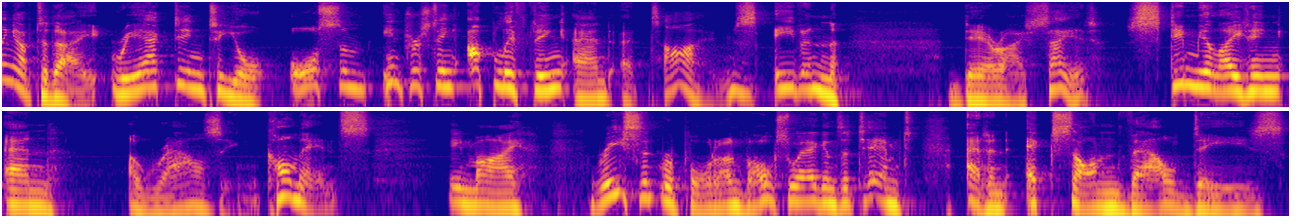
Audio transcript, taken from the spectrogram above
Coming up today, reacting to your awesome, interesting, uplifting, and at times even, dare I say it, stimulating and arousing comments in my recent report on Volkswagen's attempt at an Exxon Valdez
